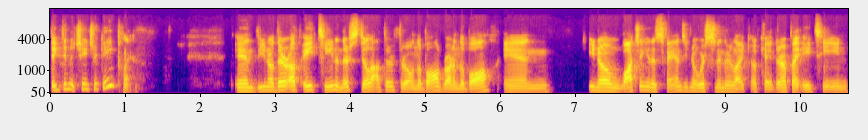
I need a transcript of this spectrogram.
they didn't change their game plan. And you know, they're up 18 and they're still out there throwing the ball, running the ball. And, you know, watching it as fans, you know, we're sitting there like, okay, they're up by 18.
